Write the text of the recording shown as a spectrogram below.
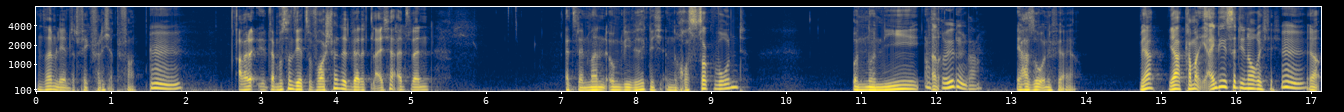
in seinem Leben. Das fängt völlig abgefahren. Mhm. Aber da, da muss man sich jetzt so vorstellen, das wäre das gleiche, als wenn, als wenn man irgendwie, weiß ich nicht, in Rostock wohnt und noch nie. An, Auf Rügen war. ja, so ungefähr, ja. Ja, ja, kann man, eigentlich ist das genau richtig. Mhm. Ja,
